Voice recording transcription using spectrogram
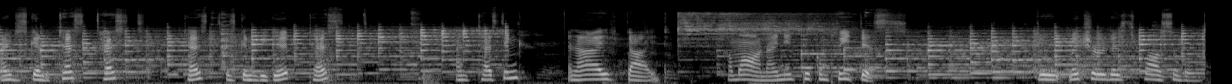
I'm just gonna test, test, test. It's gonna be good. Test. I'm testing and I've died. Come on, I need to complete this. To make sure this is possible.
